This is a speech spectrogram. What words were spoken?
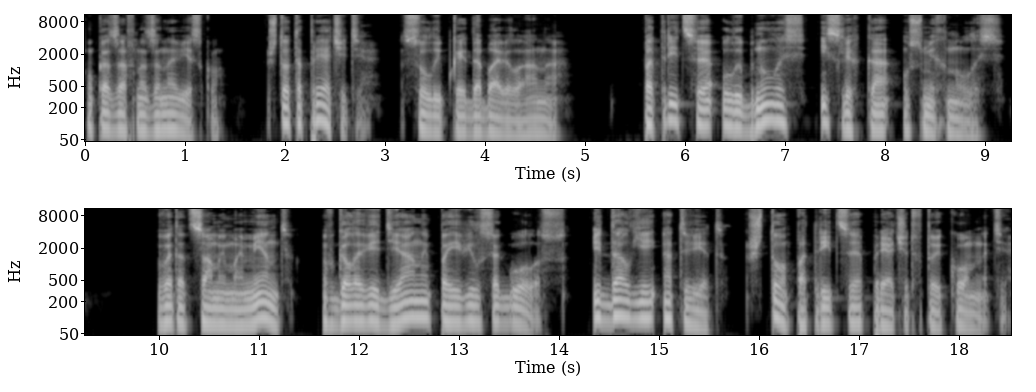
указав на занавеску. «Что-то прячете?» — с улыбкой добавила она. Патриция улыбнулась и слегка усмехнулась. В этот самый момент в голове Дианы появился голос и дал ей ответ, что Патриция прячет в той комнате.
